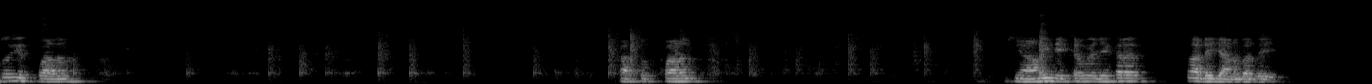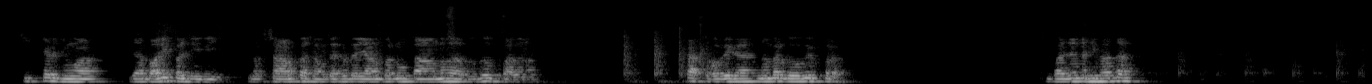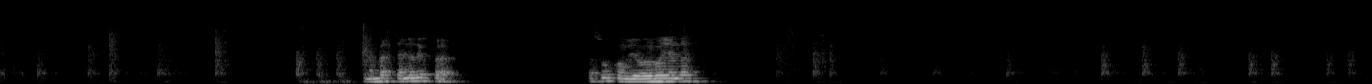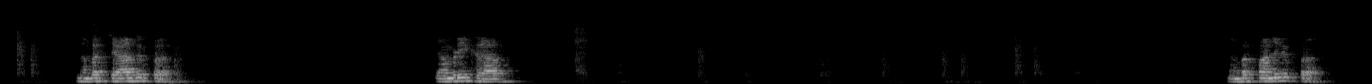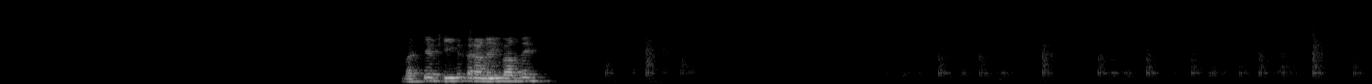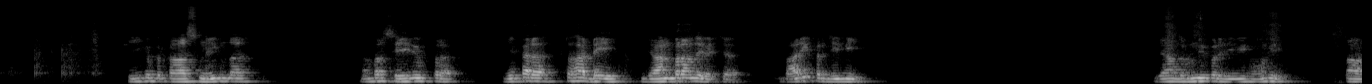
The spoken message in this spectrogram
ਦੁੱਧ ਦੀ ਉਤਪਾਦਨ ਘੱਟ ਉਤਪਾਦਨ ਤੁਸੀਂ ਆਮ ਹੀ ਦੇਖਿਆ ਹੋਵੇ ਜੇਕਰ ਤੁਹਾਡੇ ਜਾਨਵਰ ਦੇ ਚਿੱਚੜ ਜੂਆਂ ਜਾਂ ਬਾਹਰੀ ਪਰਜੀਵੀ ਨੁਕਸਾਨ ਪਹੁੰਚਾਉਂਦੇ ਤੁਹਾਡੇ ਜਾਨਵਰ ਨੂੰ ਤਾਂ ਉਹਨਾਂ ਦਾ ਦੁੱਧ ਉਤਪਾਦਨ ਘੱਟ ਹੋਵੇਗਾ। ਨੰਬਰ 2 ਦੇ ਉੱਪਰ, ਵਜਨ ਨਹੀਂ ਵਧਦਾ। ਨੰਬਰ 3 ਦੇ ਉੱਪਰ। ਪਸ਼ੂ ਕਮਜ਼ੋਰ ਹੋ ਜਾਂਦਾ। ਨੰਬਰ 4 ਦੇ ਉੱਪਰ। ਚਮੜੀ ਖਰਾਬ। ਨੰਬਰ 5 ਦੇ ਉੱਪਰ। ਬੱਚੇ ਠੀਕ ਤਰ੍ਹਾਂ ਨਹੀਂ ਵੱਧਦੇ। ਠੀਕ ਵਿਕਾਸ ਨਹੀਂ ਹੁੰਦਾ। ਨੰਬਰ 6 ਦੇ ਉੱਪਰ, ਜੇਕਰ ਤੁਹਾਡੇ ਜਾਨਵਰਾਂ ਦੇ ਵਿੱਚ ਬਾਹਰੀ ਪਰਜੀਵੀ ਜਾਂ ਅੰਦਰੂਨੀ ਪਰਜੀਵੀ ਹੋਣਗੇ, ਤਾਂ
